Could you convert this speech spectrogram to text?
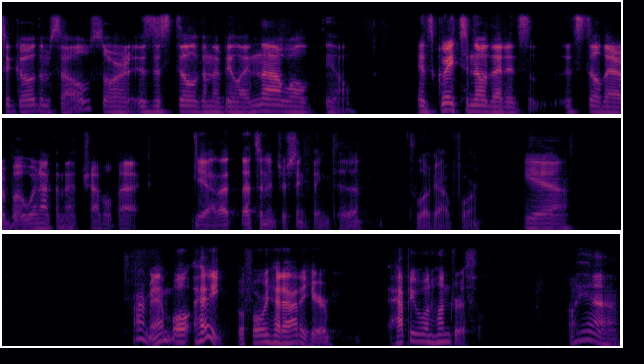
to go themselves, or is this still gonna be like, nah, well, you know, it's great to know that it's it's still there, but we're not gonna travel back. Yeah, that that's an interesting thing to to look out for. Yeah. All right, man. Well, hey, before we head out of here, happy 100th. Oh yeah,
